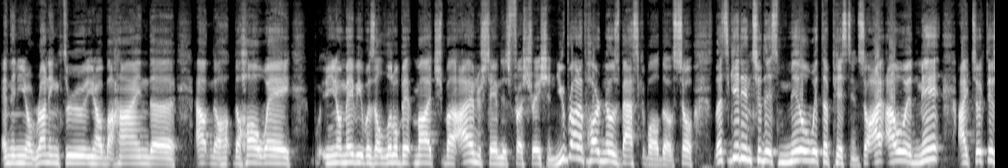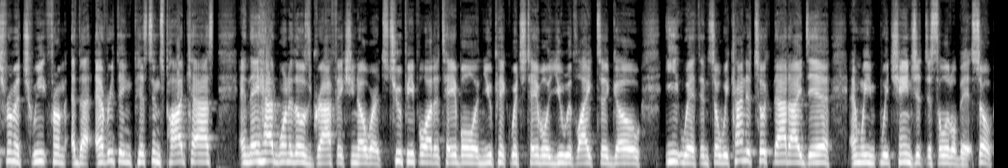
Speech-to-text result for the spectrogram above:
and then, you know, running through, you know, behind the, out in the, the hallway you know, maybe it was a little bit much, but I understand his frustration. You brought up hard nosed basketball though. So let's get into this mill with the Pistons. So I, I, will admit I took this from a tweet from the Everything Pistons podcast, and they had one of those graphics, you know, where it's two people at a table and you pick which table you would like to go eat with. And so we kind of took that idea and we we changed it just a little bit. So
